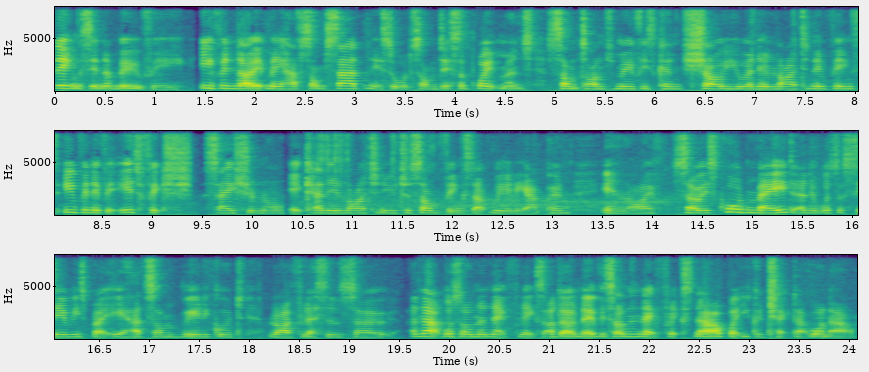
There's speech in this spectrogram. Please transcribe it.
things in a movie, even though it may have some sadness or some disappointments, sometimes movies can show you an enlightening things, even if it is fictional, it can enlighten you to some things that really happen in life. So it's called Maid and it was a series but it had some really good life lessons so and that was on the Netflix. I don't know if it's on the Netflix now, but you could check that one out.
